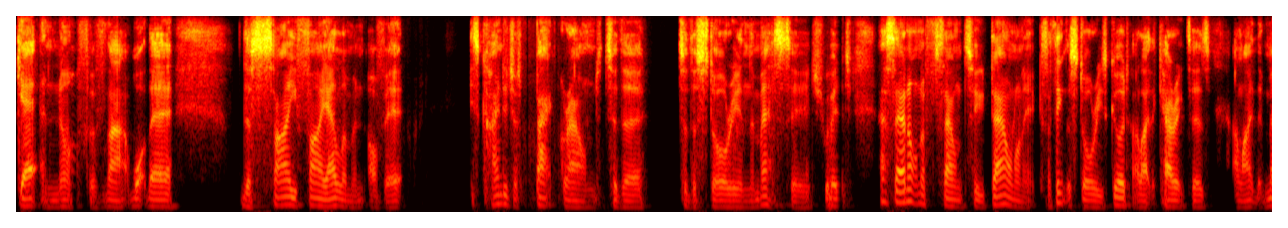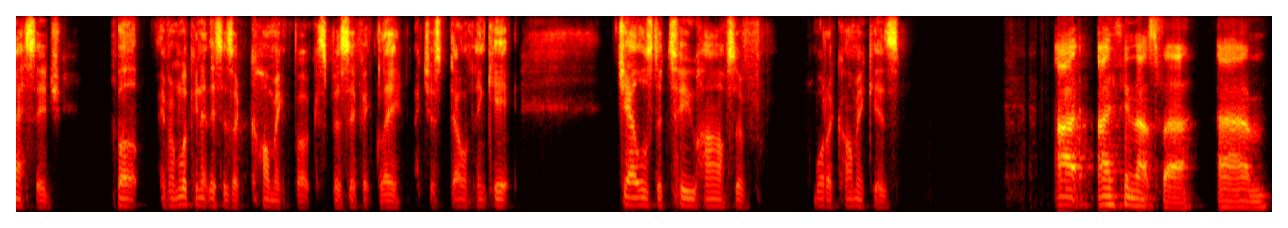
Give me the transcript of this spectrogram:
get enough of that. What they're the sci-fi element of it is kind of just background to the to the story and the message. Which I say I don't want to sound too down on it because I think the story's good. I like the characters. I like the message. But if I'm looking at this as a comic book specifically, I just don't think it gels the two halves of what a comic is. I I think that's fair. Um,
